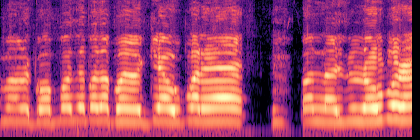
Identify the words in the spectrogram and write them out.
મારો ગોપમાં છે બધા ભાઈ ક્યાં ઉપર હે પણ લઈશું જવું પડે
